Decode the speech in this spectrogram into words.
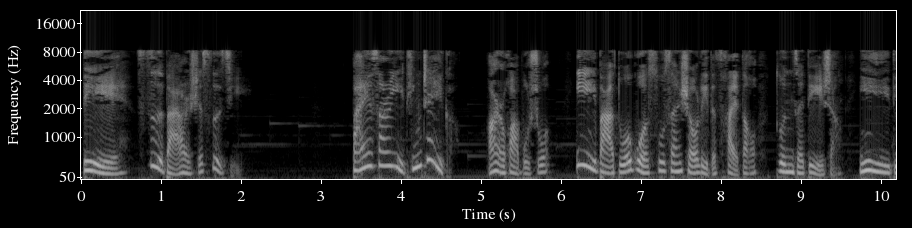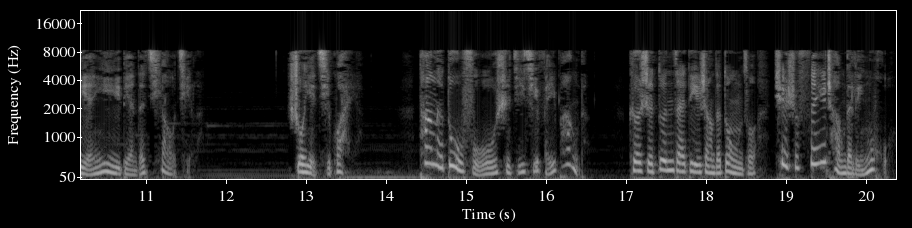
第四百二十四集，白三儿一听这个，二话不说，一把夺过苏三手里的菜刀，蹲在地上，一点一点的撬起来。说也奇怪呀。他那杜甫是极其肥胖的，可是蹲在地上的动作却是非常的灵活。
